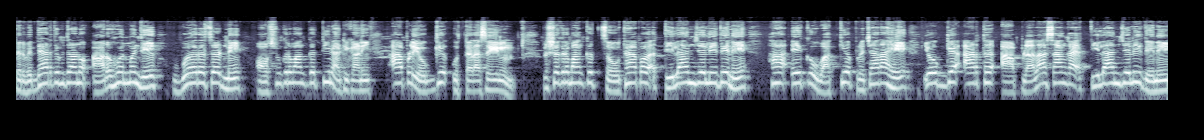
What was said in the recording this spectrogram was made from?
तर विद्यार्थी मित्रांनो आरोहण म्हणजे वर चढणे ऑप्शन क्रमांक तीन या ठिकाणी आपले योग्य उत्तर असेल. प्रश्न क्रमांक चौथ्या तिलांजली देणे हा एक वाक्य प्रचार आहे. योग्य अर्थ आपल्याला सांगा तिलांजली देणे.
